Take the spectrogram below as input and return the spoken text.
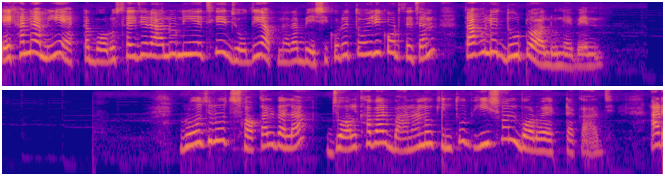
এখানে আমি একটা বড় সাইজের আলু নিয়েছি। যদি আপনারা বেশি করে তৈরি করতে চান, তাহলে দুটো আলু নেবেন। রোজ রোজ সকালবেলা জলখাবার বানানো কিন্তু ভীষণ বড় একটা কাজ। আর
